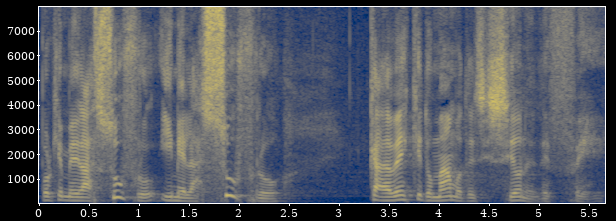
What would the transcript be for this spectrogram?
Porque me la sufro y me la sufro cada vez que tomamos decisiones de fe.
